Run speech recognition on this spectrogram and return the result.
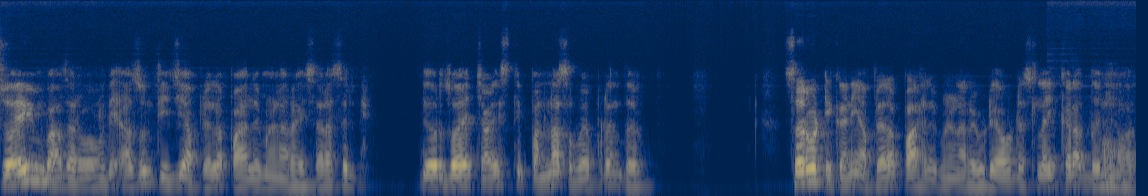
सोयाबीन बाजारभावामध्ये अजून तेजी आपल्याला पाहायला मिळणार आहे. सरासरी दर जो आहे चाळीस ते पन्नास रुपयापर्यंत सर्व ठिकाणी आपल्याला पाहायला मिळणार व्हिडिओ आवडल्यास लाईक करा. धन्यवाद.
